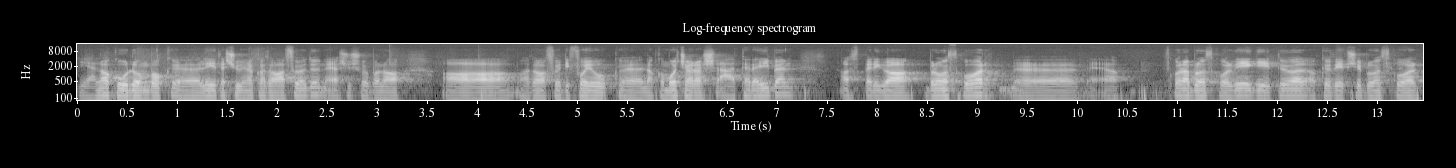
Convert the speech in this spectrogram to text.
ilyen lakódombok e, létesülnek az Alföldön, elsősorban a, a, az alföldi folyóknak a mocsaras áttereiben, az pedig a bronzkor, e, a korabronzkor végétől a középső bronzkor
